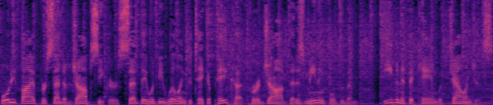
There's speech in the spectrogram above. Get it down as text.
45% of job seekers said they would be willing to take a pay cut for a job that is meaningful to them, even if it came with challenges.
